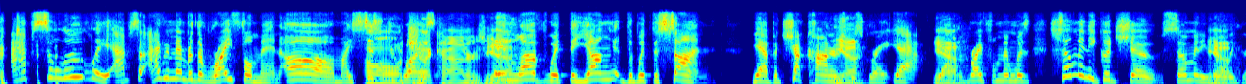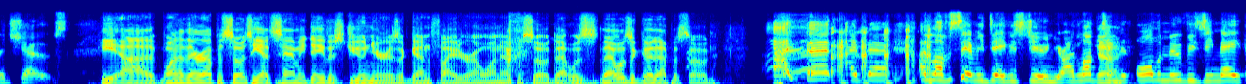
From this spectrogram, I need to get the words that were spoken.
it. Absolutely. Absolutely. I remember the rifleman. Oh, my sister oh, was Chuck Connors, yeah, in love with the young with the son. Yeah, but Chuck Connors Yeah. was great. Yeah, Yeah. The Rifleman was so many good shows. So many Yeah. really good shows. He uh one of their episodes he had Sammy Davis Jr. as a gunfighter on one episode. That was that was a good episode. I bet. I bet. I love Sammy Davis Jr. I loved him in all the movies he made.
